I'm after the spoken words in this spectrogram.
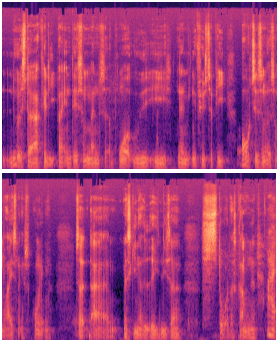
noget større kaliber end det, som man sidder og bruger ude i den almindelige fysioterapi, og til sådan noget som rejsningsproblemer. Så der er maskineriet ikke lige så stort og skræmmende. Nej,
